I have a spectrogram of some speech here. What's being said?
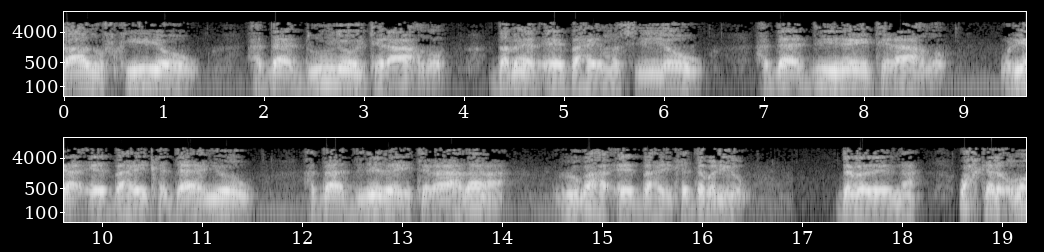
daadufkiiyow haddaad duunyoy tidhaahdo dameer eebbahay masiiyow haddaad diinay tidhaahdo waryaa eebbahay ka daahiyow. Haddaad diliday tidhaahdana lugaha eebbahay ka dabariyow dabadeedna wax kale uma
